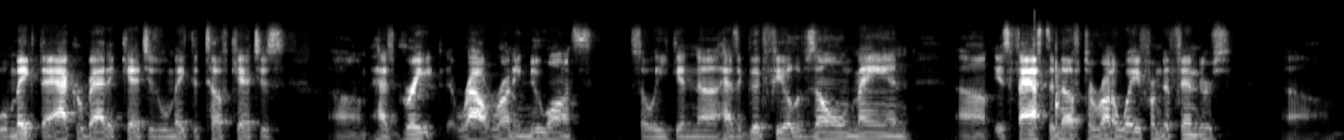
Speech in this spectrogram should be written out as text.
Will make the acrobatic catches. Will make the tough catches. Um, has great route running nuance, so he can uh, has a good feel of zone man uh, is fast enough to run away from defenders, um,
